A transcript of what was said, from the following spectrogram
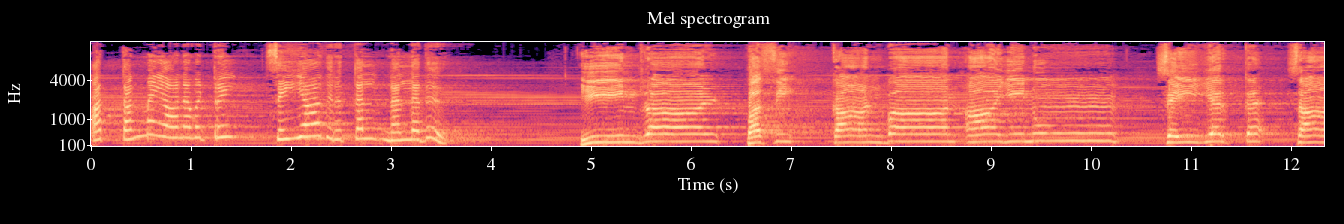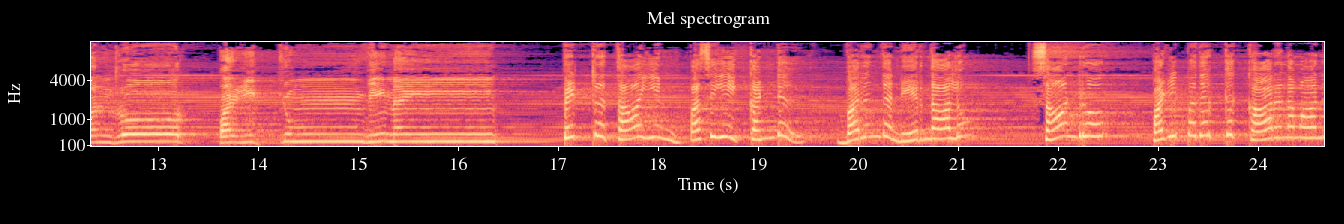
அத்தன்மையானவற்றை செய்யாதிருத்தல் நல்லது. ஈன்றாள் பசி காண்பான் ஆயினும் செய்யற்க சான்றோர் பழிக்கும் வினை. பெற்ற தாயின் பசியைக் கண்டு வருந்த நேர்ந்தாலும் சான்றோர் பழிப்பதற்கு காரணமான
